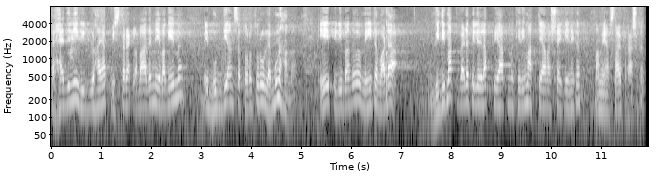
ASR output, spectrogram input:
පැහැදිලි විග්‍රහයක් විස්තරයක් ලබා දෙන්න ඒ වගේම මේ බුද්ධ්‍යංශ තොරතුරු ලැබුණහම ඒ පිළිබඳව මීට වඩා විධිමත් වැඩ පිළිවෙලක් ක්‍රියාත්ම කිරීම අත්‍යවශ්‍යයි කියන එක මම මේ අවස්ථාවේ ප්‍රකාශ කරනවා.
